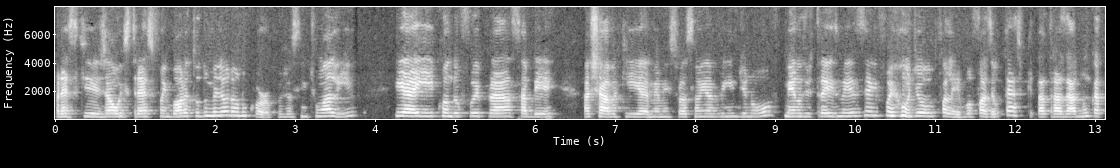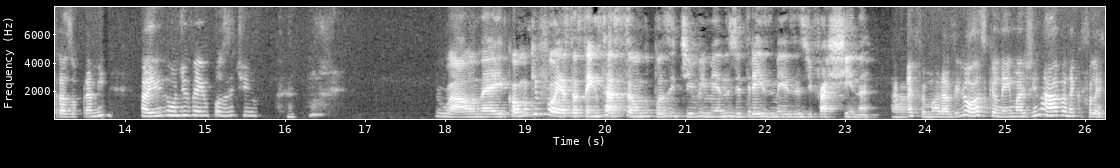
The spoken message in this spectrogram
parece que já o estresse foi embora, tudo melhorou no corpo, eu já senti um alívio. E aí, quando eu fui para saber, achava que a minha menstruação ia vir de novo, menos de três meses, e aí foi onde eu falei, vou fazer o teste, porque está atrasado, nunca atrasou para mim. Aí onde veio o positivo. Uau, né? E como que foi essa sensação do positivo em menos de três meses de faxina? Ai, foi maravilhoso, que eu nem imaginava, né? Que eu falei,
